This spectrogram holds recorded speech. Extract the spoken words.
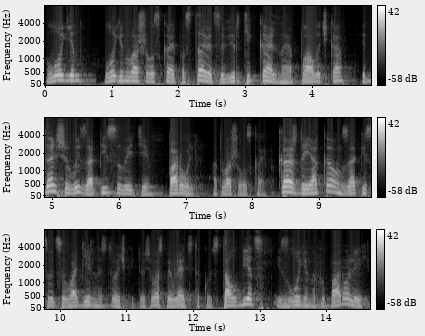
Логин. Логин вашего скайпа ставится вертикальная палочка. И дальше вы записываете пароль от вашего скайпа. Каждый аккаунт записывается в отдельной строчке. То есть у вас появляется такой столбец из логинов и паролей,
